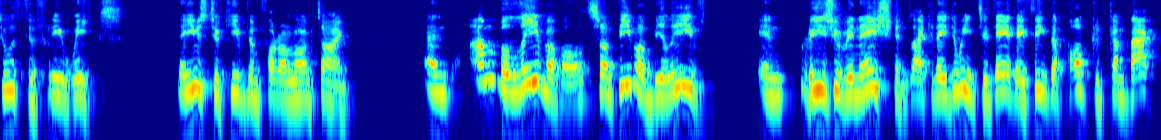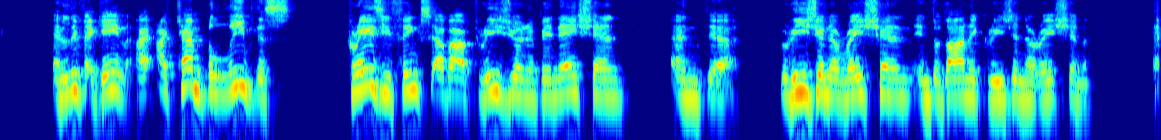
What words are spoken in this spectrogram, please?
two to three weeks. They used to keep them for a long time. And unbelievable, some people believed in rejuvenation like they're doing today. They think the pulp could come back and live again. I, I can't believe this crazy things about rejuvenation and uh, regeneration, endodontic regeneration.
